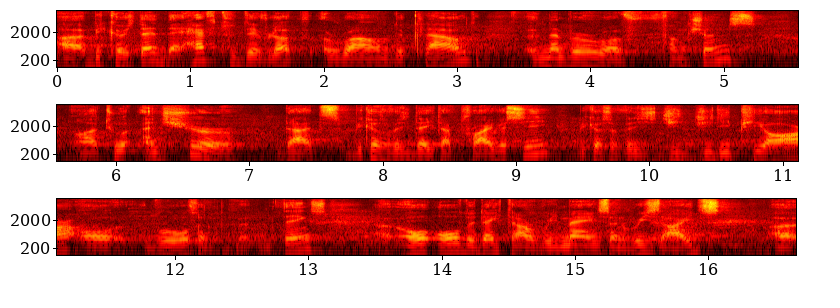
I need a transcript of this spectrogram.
uh, because then they have to develop around the cloud a number of functions uh, to ensure that because of the data privacy, because of this GDPR or rules and, things, uh, all, all, the data remains and resides uh,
